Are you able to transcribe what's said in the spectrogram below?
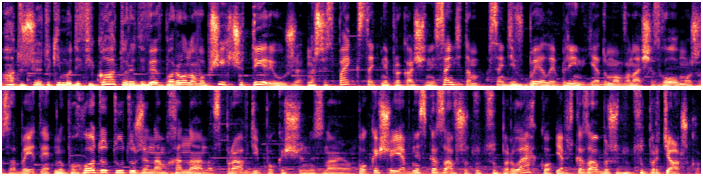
А, тут ще є такі модифікатори, дивив барона, взагалі їх 4 уже. Наш спайк, кстати, не прокачаний. Санді там Санді вбили, блін. Я думав, вона ще з гол може забити. Ну, походу, тут уже нам хана. Насправді, поки що не знаю. Поки що я б не сказав, що тут супер легко. Я б сказав би, що тут супер тяжко.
